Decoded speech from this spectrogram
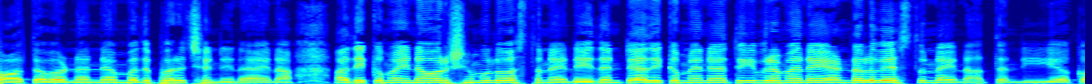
వాతావరణాన్ని నెమ్మదిపరచండి నాయన. అధికమైన వర్షములు వస్తున్నాయి. లేదంటే అధికమైన తీవ్రమైన ఎండలు వేస్తున్నాయి. నా తండ్రి ఈ యొక్క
